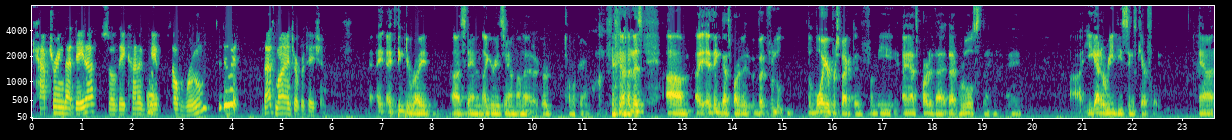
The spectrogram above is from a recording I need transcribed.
capturing that data, so they kind of Right. gave themselves room to do it. That's my interpretation. I, I think you're right, uh, Stan, and I agree with Sam on that, or, or Tomogram on this. Um, I, I think that's part of it. But from the, the lawyer perspective, for me, and that's part of that that rules thing. I, uh, you got to read these things carefully, and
